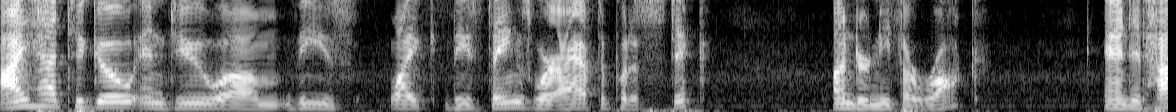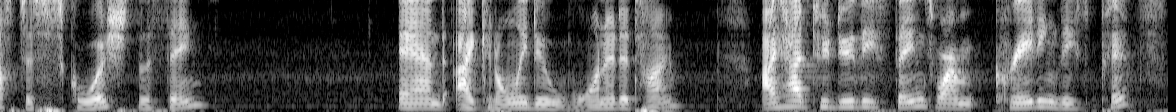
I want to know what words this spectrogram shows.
I had to go and do um, these like these things where I have to put a stick underneath a rock and it has to squish the thing and I can only do one at a time. I had to do these things where I'm creating these pits.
